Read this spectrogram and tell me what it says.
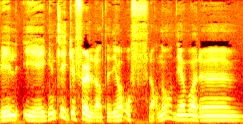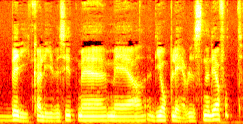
vel egentlig ikke føler at de har ofra noe. De har bare berika livet sitt med, med de opplevelsene de har fått.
